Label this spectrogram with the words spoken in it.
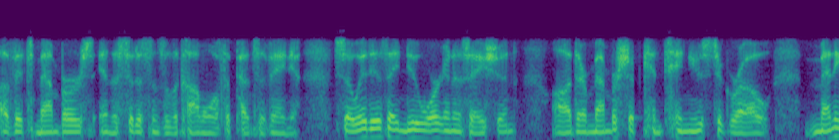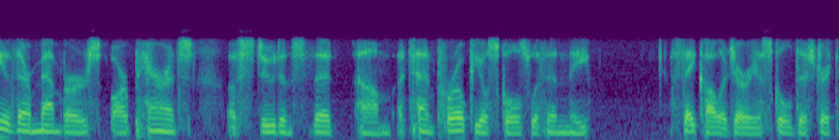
of its members and the citizens of the Commonwealth of Pennsylvania. So it is a new organization. Uh, their membership continues to grow. Many of their members are parents of students that um, attend parochial schools within the State College area school district.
